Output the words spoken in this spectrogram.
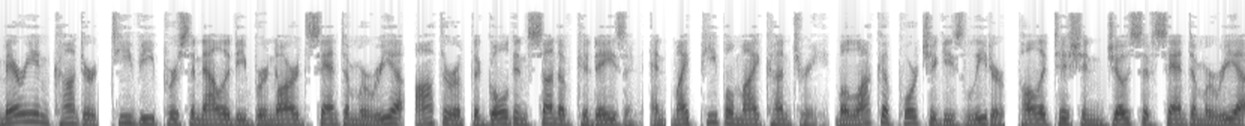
Marion Caunter, TV personality Bernard Santa Maria, author of The Golden Son of Kadazan and My People My Country Malacca Portuguese leader, politician Joseph Santa Maria,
